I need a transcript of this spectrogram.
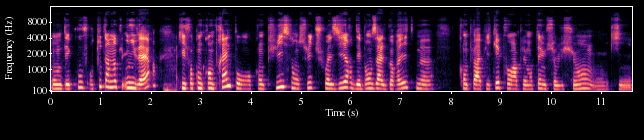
on découvre tout un autre univers qu'il faut qu'on comprenne pour qu'on puisse ensuite choisir des bons algorithmes qu'on peut appliquer pour implémenter une solution euh, qui,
